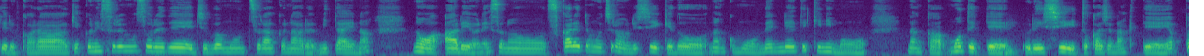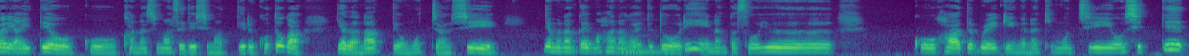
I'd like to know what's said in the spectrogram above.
てるから逆にそれもそれで自分も辛くなるみたいなのはあるよね。その好かれてもちろん嬉しいけどなんかもう年齢的にもなんかモテて嬉しいとかじゃなくてやっぱり相手をこう悲しませてしまってることが嫌だなって思っちゃうしでもなんか今花が言った通り、なんかそういうこうハートブレイキングな気持ちを知って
